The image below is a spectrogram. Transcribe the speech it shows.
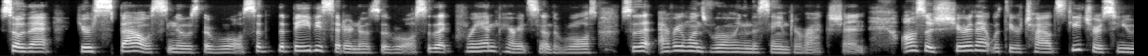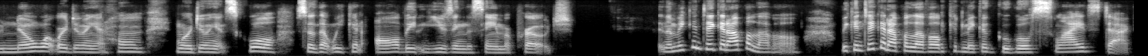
so that your spouse knows the rules, so that the babysitter knows the rules, so that grandparents know the rules, so that everyone's rowing in the same direction. Also, share that with your child's teachers so you know what we're doing at home and we're doing at school so that we can all be using the same approach. And then we can take it up a level. We can take it up a level. We could make a Google Slides deck.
